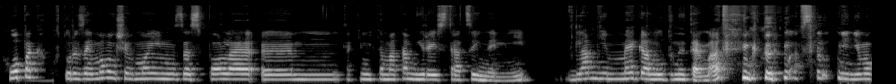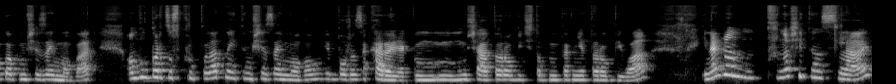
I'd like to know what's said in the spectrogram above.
chłopak, który zajmował się w moim zespole takimi tematami rejestracyjnymi, dla mnie mega nudny temat, którym absolutnie nie mogłabym się zajmować. On był bardzo skrupulatny i tym się zajmował. Mówię, Boże, za karę, jakbym musiała to robić, to bym pewnie to robiła. I nagle on przynosi ten slajd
